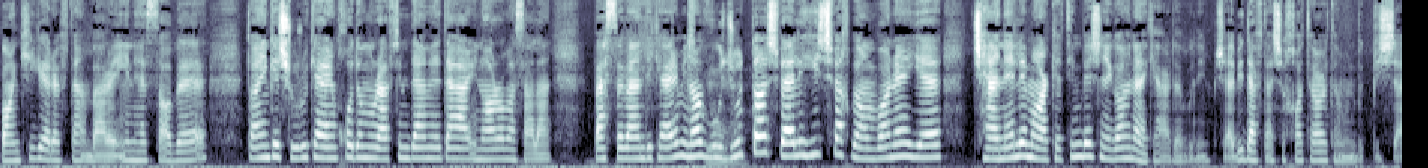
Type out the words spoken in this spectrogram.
بانکی گرفتم برای این حسابه تا اینکه شروع کردیم خودمون رفتیم دم در اینا رو مثلا بسته بندی کردیم اینا وجود داشت ولی هیچ وقت به عنوان یه channel marketing بهش نگاه نکرده بودیم. شبیه دفترچه خاطراتمون بود بیشتر.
